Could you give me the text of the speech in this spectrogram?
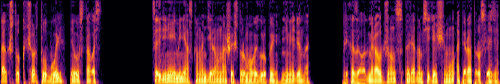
так что к черту боль и усталость. «Соединяй меня с командиром нашей штурмовой группы, немедленно», приказал адмирал Джонс рядом сидящему оператору связи.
